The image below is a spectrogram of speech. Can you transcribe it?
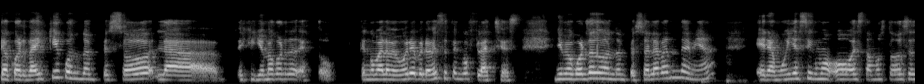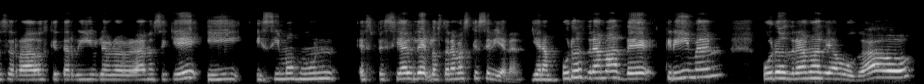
¿te acordáis que cuando empezó la... Es que yo me acuerdo de esto, tengo mala memoria, pero a veces tengo flashes. Yo me acuerdo que cuando empezó la pandemia, era muy así como, oh, estamos todos encerrados, qué terrible, bla, bla, bla, no sé qué, y hicimos un especial de los dramas que se vienen, y eran puros dramas de crimen, puros dramas de abogado,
